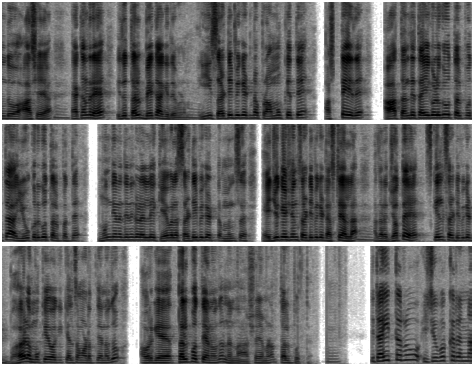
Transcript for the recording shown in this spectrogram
ಒಂದು ಆಶಯ. ಯಾಕಂದರೆ ಇದು ತಲುಪಬೇಕಾಗಿದೆ ಮೇಡಮ್ ಈ ಸರ್ಟಿಫಿಕೇಟ್ನ ಪ್ರಾಮುಖ್ಯತೆ ಅಷ್ಟೇ ಇದೆ. ಆ ತಂದೆ ತಾಯಿಗಳಿಗೂ ತಲುಪುತ್ತೆ, ಆ ಯುವಕರಿಗೂ ತಲುಪುತ್ತೆ. ಮುಂದಿನ ದಿನಗಳಲ್ಲಿ ಕೇವಲ ಸರ್ಟಿಫಿಕೇಟ್ ಮೀನ್ಸ್ ಎಜುಕೇಷನ್ ಸರ್ಟಿಫಿಕೇಟ್ ಅಷ್ಟೇ ಅಲ್ಲ ಅದರ ಜೊತೆ ಸ್ಕಿಲ್ ಸರ್ಟಿಫಿಕೇಟ್ ಬಹಳ ಮುಖ್ಯವಾಗಿ ಕೆಲಸ ಮಾಡುತ್ತೆ ಅನ್ನೋದು ಅವ್ರಿಗೆ ತಲುಪುತ್ತೆ ಅನ್ನೋದು ನನ್ನ ಆಶಯ ಮೇಡಮ್ ತಲುಪುತ್ತೆ. ರೈತರು ಯುವಕರನ್ನ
